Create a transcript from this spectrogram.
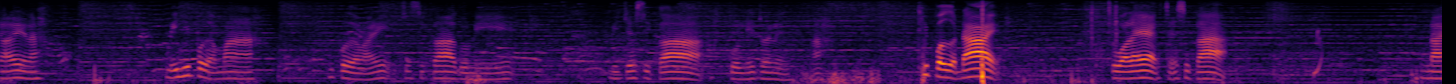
นะเลยนะนี่ที่เปิดมาที่เปิดมานี่เจสสิก้าตัวนี้ มีเจสสิก้าตัวนี้ตัวหนึ่งอะที่เปิดได้ ตัวแรกเจสสิก้า ได้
